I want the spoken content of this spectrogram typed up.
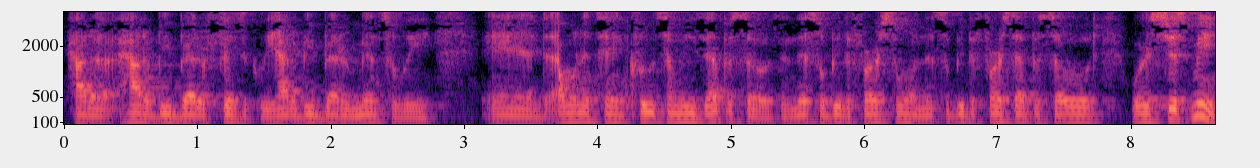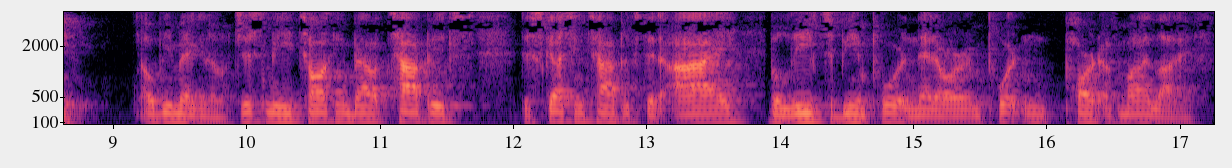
how to how to be better physically how to be better mentally and I wanted to include some of these episodes, and this will be the first one. This will be the first episode where it's just me, Obi Emegano, just me talking about topics, discussing topics that I believe to be important, that are an important part of my life.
